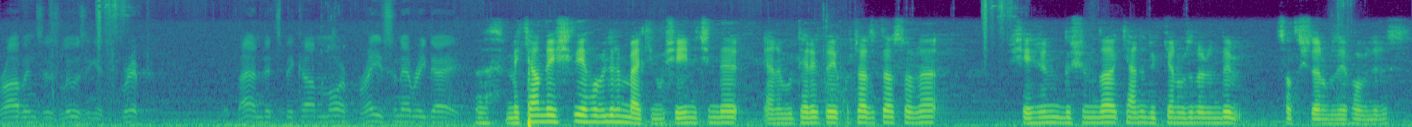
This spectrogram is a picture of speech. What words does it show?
province is losing its grip. Mekan değişikliği yapabilirim belki bu şeyin içinde yani bu dayı kurtardıktan sonra şehrin dışında kendi dükkanımızın önünde satışlarımızı yapabiliriz.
